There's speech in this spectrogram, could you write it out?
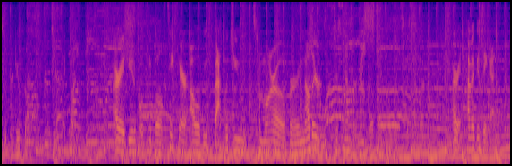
Super duper? Sounds like fun. All right, beautiful people. Take care. I will be back with you tomorrow for another December. It's December. All right. Have a good day, guys.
